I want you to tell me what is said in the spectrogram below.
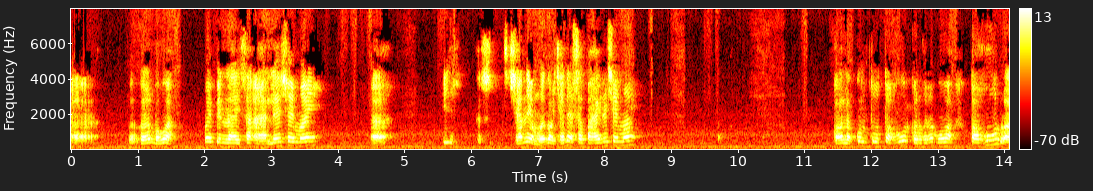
อ่าคนนั้นบอกว่า ไม่เป็นไรสะอาดแล้วใช่ไหมอ่าอิฉันเนี่ยเหมือนกับฉันเนี่ยสบายแล้วใช่ไหมก่อนละกุมตัวตอฮูดคนคนนั้นบอกว่าตอฮูดเหรอ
